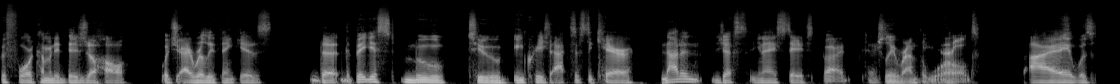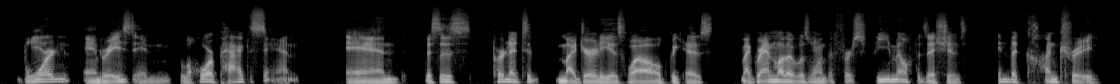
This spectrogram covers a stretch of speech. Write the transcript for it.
before coming to digital health, which I really think is the, the biggest move to increase access to care, not in just the United States, but potentially around the world. I was born and raised in Lahore, Pakistan, and this is pertinent to my journey as well, because my grandmother was one of the first female physicians in the country.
